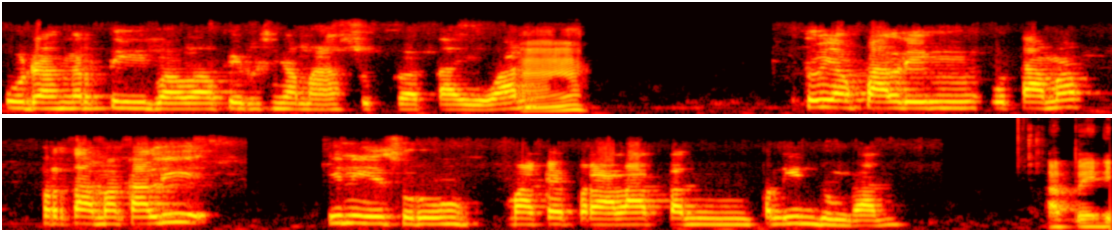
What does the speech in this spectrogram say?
udah ngerti bahwa virusnya masuk ke Taiwan Hmm. itu yang paling utama pertama kali ini suruh pakai peralatan pelindung kan APD.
